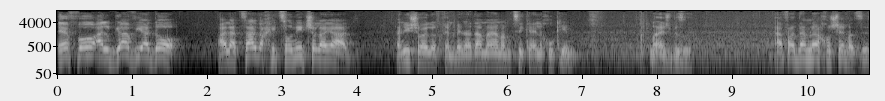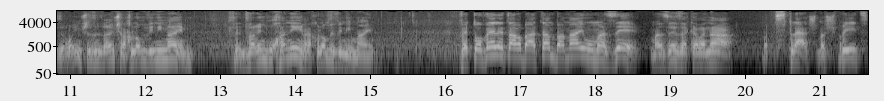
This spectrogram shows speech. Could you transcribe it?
איפה? על גב ידו, על הצד החיצונית של היד. אני שואל אתכם, בן אדם היה ממציא כאלה חוקים? מה יש בזה? אף אדם לא היה חושב על זה, זה רואים שזה דברים שאנחנו לא מבינים מה הם. זה דברים רוחניים, אנחנו לא מבינים מה הם. וטובל את ארבעתם במים ומזה, מזה זה הכוונה ספלאש, משפריץ,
